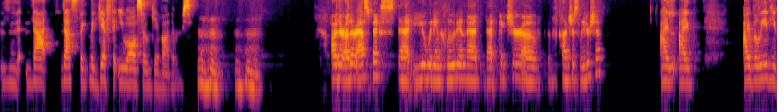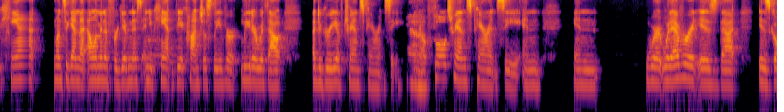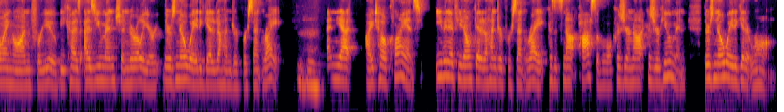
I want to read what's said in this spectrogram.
th- that that's the, the gift that you also give others mm-hmm. Mm-hmm. Are there other aspects that you would include in that that picture of, of conscious leadership i i i believe you can't once again that element of forgiveness and you can't be a conscious leader leader without a degree of transparency yeah. you know full transparency in in where whatever it is that is going on for you. Because as you mentioned earlier there's no way to get it 100% right. Mm-hmm. and yet i tell clients even if you don't get it 100% right because it's not possible because you're not because you're human there's no way to get it wrong.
